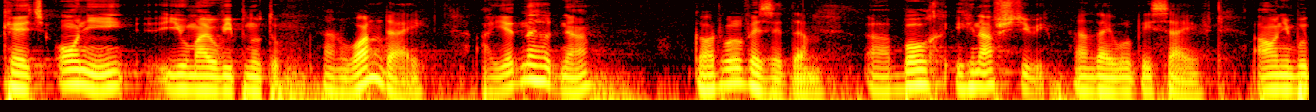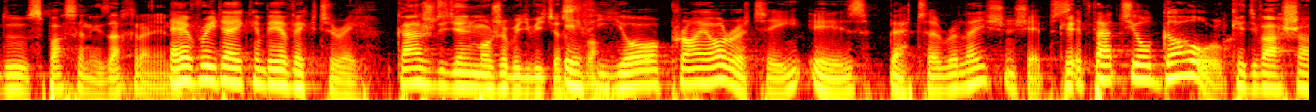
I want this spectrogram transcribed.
keď oni ju majú vypnutú. And one day, A jedného dňa God will visit them uh, Boh ich navštívi and they will be saved. a oni budú spasení, zachránení. Every day can be a victory Každý deň môže byť if víťazstvo. your priority is better relationships. Ke- If that's your goal, Keď vaša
